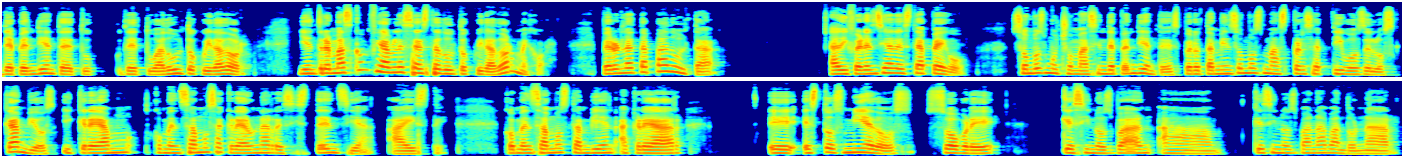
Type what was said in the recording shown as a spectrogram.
dependiente de tu, de tu adulto cuidador y entre más confiable sea este adulto cuidador, mejor. Pero en la etapa adulta, a diferencia de este apego, somos mucho más independientes, pero también somos más perceptivos de los cambios y creamos, comenzamos a crear una resistencia a este. Comenzamos también a crear eh, estos miedos sobre que si nos van a que si nos van a abandonar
